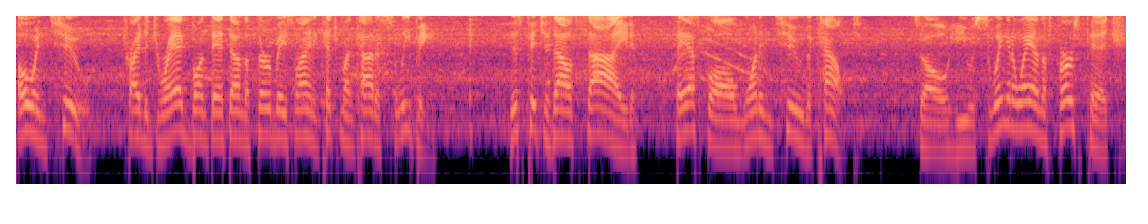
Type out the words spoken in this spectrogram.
0 and 2. Tried to drag bunt that down the third base line and catch Moncada sleeping. This pitch is outside. Fastball 1 and 2 the count. So he was swinging away on the first pitch,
